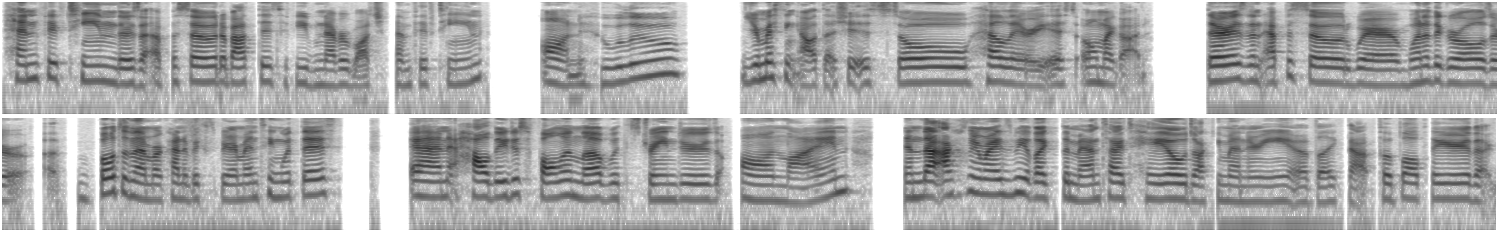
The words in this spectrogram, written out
Pen 15. There's an episode about this if you've never watched Pen 15 on Hulu. You're missing out. That shit is so hilarious. Oh my god. There is an episode where one of the girls or uh, both of them are kind of experimenting with this and how they just fall in love with strangers online and that actually reminds me of like the Manti Te'o documentary of like that football player that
